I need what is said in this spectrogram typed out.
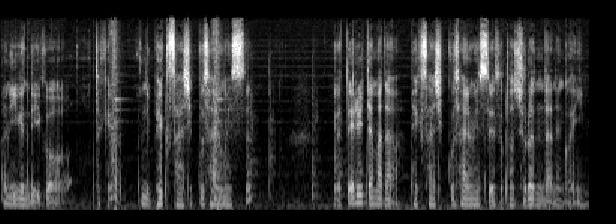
아니 근데 이거 어떻게 아니 149 사용했어? 이거 때릴 때마다 149 사용했어 해서 더 줄어든다는 거임.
